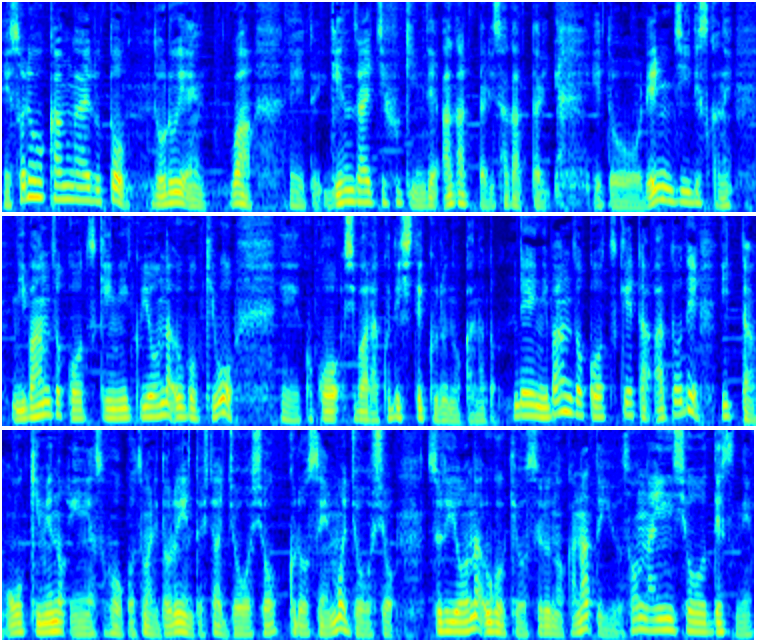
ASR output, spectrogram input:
えそれを考えると、ドル円は、えっ、ー、と、現在地付近で上がったり下がったり、えっ、ー、と、レンジですかね。2番底をつけに行くような動きを、えー、ここしばらくでしてくるのかなと。で、2番底をつけた後後で、一旦大きめの円安方向、つまりドル円としては上昇、クロス円も上昇するような動きをするのかなという、そんな印象ですね。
